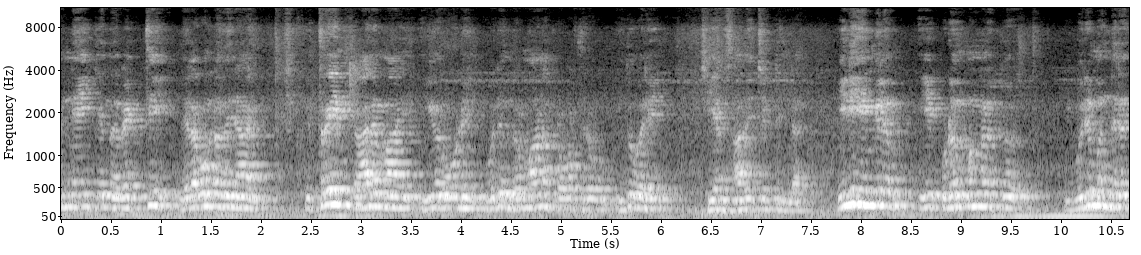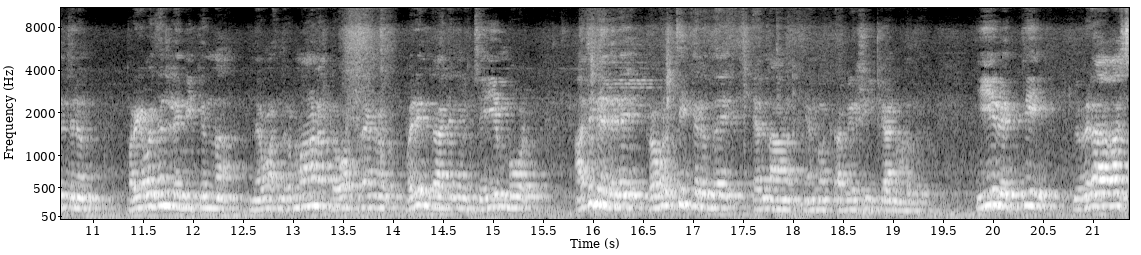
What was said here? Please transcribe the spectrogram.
ഉന്നയിക്കുന്ന വ്യക്തി നിലകൊണ്ടതിനാൽ ഇത്രയും കാലമായി ഈ റോഡിൽ ഒരു നിർമ്മാണ പ്രവർത്തനവും ഇതുവരെ ചെയ്യാൻ സാധിച്ചിട്ടില്ല. ഇനിയെങ്കിലും ഈ കുടുംബങ്ങൾക്ക് ഗുരുമന്ദിരത്തിനും പ്രയോജനം ലഭിക്കുന്ന നിർമ്മാണ പ്രവർത്തനങ്ങൾ വരും കാര്യങ്ങൾ ചെയ്യുമ്പോൾ അതിനെതിരെ പ്രവർത്തിക്കരുത് എന്നാണ് ഞങ്ങൾക്ക് അപേക്ഷിക്കാനുള്ളത്. ഈ വ്യക്തി വിവരാവകാശ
